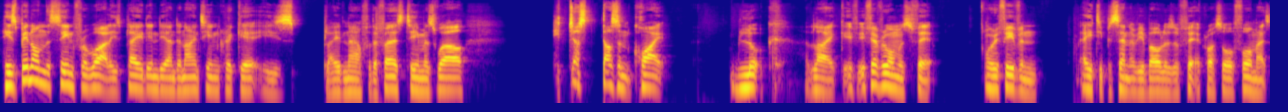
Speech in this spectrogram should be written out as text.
he's been on the scene for a while. He's played India under nineteen cricket. He's played now for the first team as well. He just doesn't quite look like if if everyone was fit, or if even eighty percent of your bowlers are fit across all formats.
